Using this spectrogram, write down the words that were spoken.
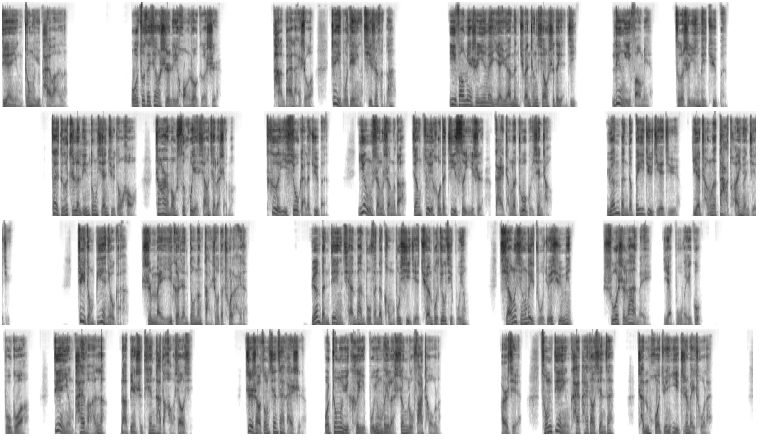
电影终于拍完了。我坐在教室里恍若隔世。坦白来说，这部电影其实很烂。一方面是因为演员们全程消失的演技，另一方面，则是因为剧本。在得知了林东贤举动后，张二谋似乎也想起了什么，特意修改了剧本，硬生生的将最后的祭祀仪式改成了捉鬼现场。原本的悲剧结局也成了大团圆结局。这种别扭感是每一个人都能感受得出来的。原本电影前半部分的恐怖细节全部丢弃不用，强行为主角续命，说是烂尾也不为过。不过，电影拍完了，那便是天大的好消息。至少从现在开始，我终于可以不用为了生路发愁了。而且，从电影开拍到现在，陈破军一直没出来，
